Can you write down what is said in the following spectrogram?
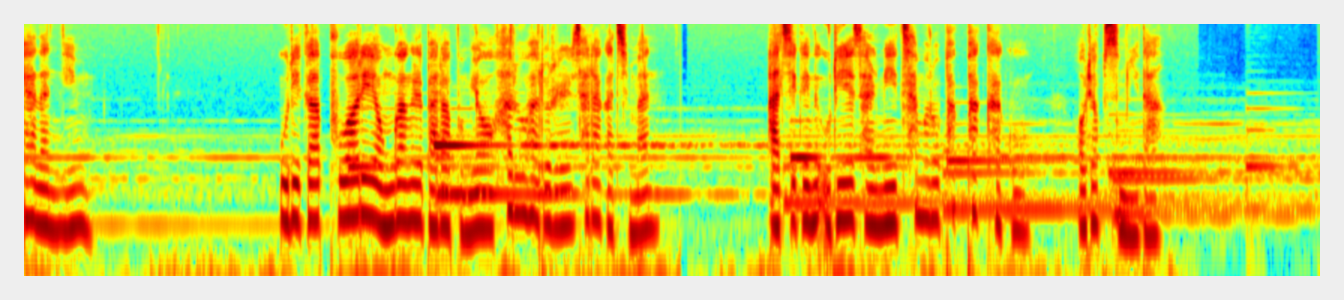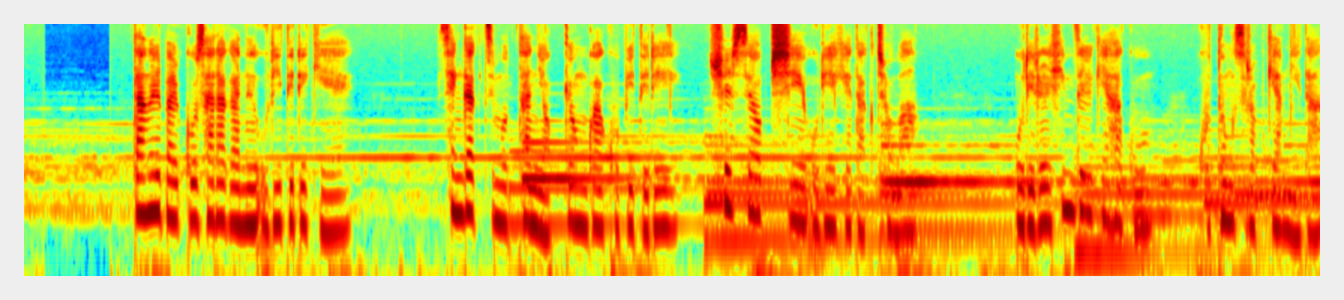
하나님, 우리가 부활의 영광을 바라보며 하루하루를 살아가지만 아직은 우리의 삶이 참으로 팍팍하고 어렵습니다. 땅을 밟고 살아가는 우리들이기에 생각지 못한 역경과 고비들이 쉴 새 없이 우리에게 닥쳐와 우리를 힘들게 하고 고통스럽게 합니다.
